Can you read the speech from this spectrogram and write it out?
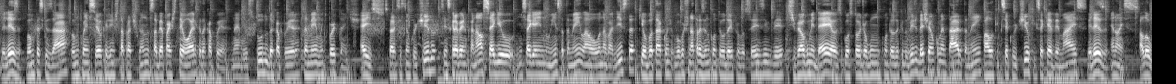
beleza? Vamos pesquisar, vamos conhecer o que a gente está praticando, saber a parte teórica da capoeira, né? O estudo da capoeira também é muito importante. É isso. Espero que vocês tenham curtido. Se inscreve aí no canal, segue o, me segue aí no Insta também, lá o Navalista, que eu vou tá, vou continuar trazendo conteúdo aí para vocês e ver se tiver alguma ideia, se gostou de algum conteúdo aqui do vídeo, deixa aí um comentário também, fala o que, que você curtiu, o que, que você quer ver mais, beleza? É nóis. Falou!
